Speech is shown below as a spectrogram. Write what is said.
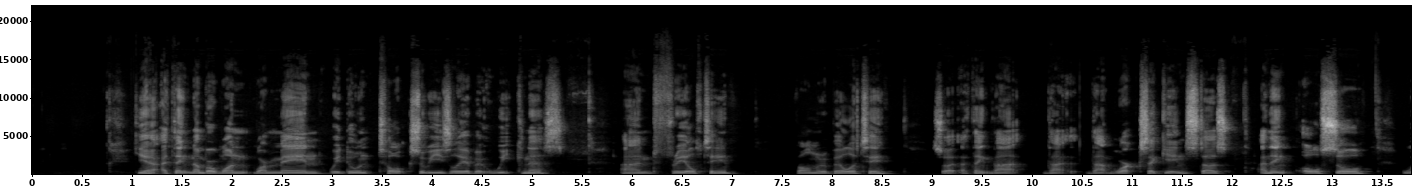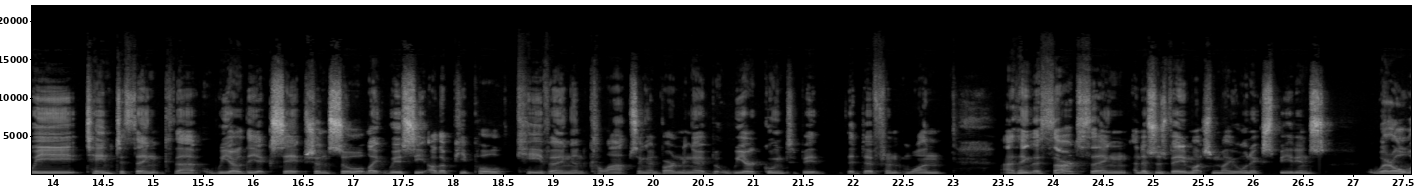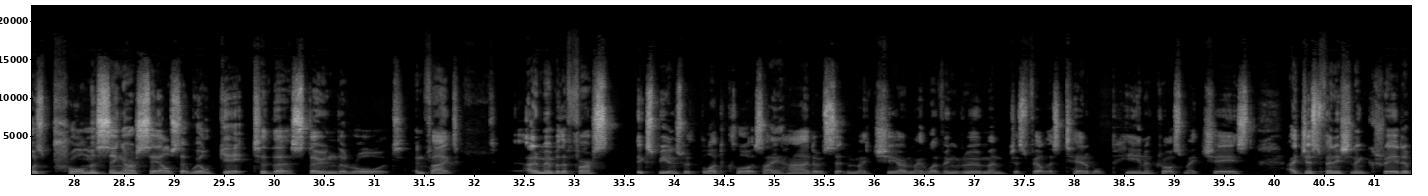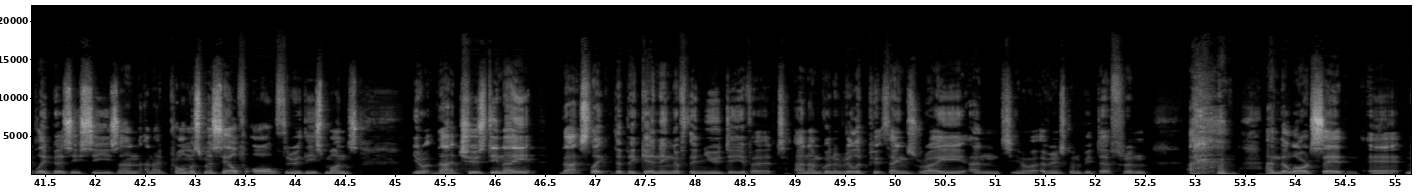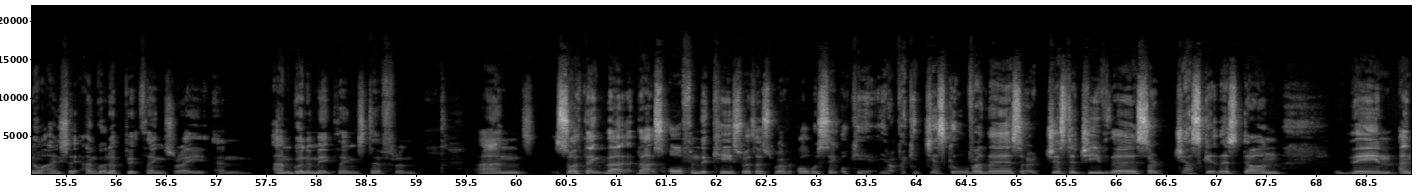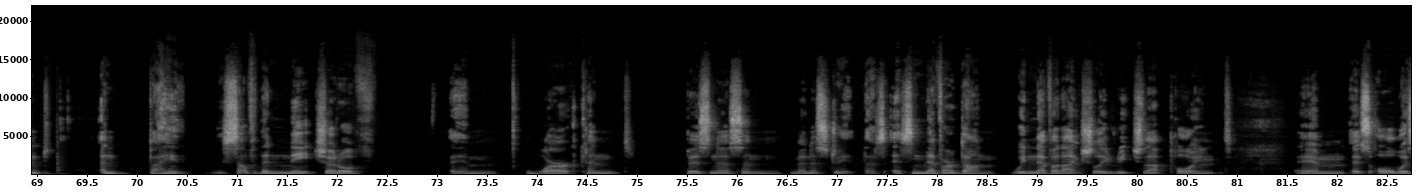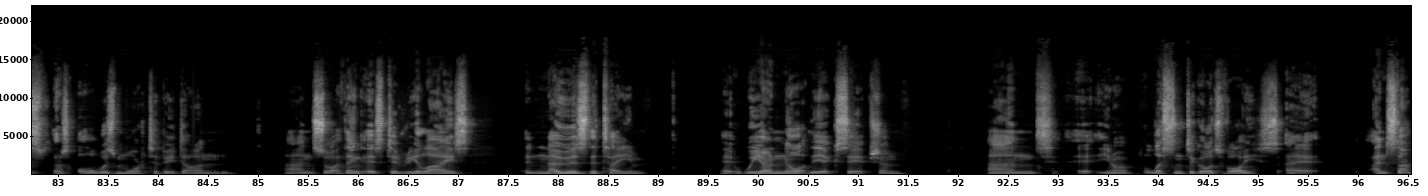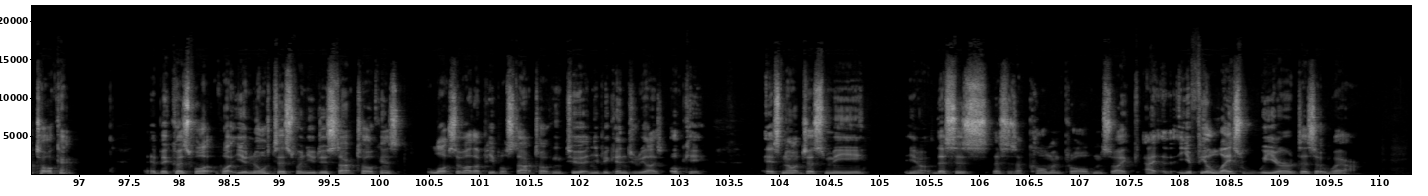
Yeah, I think number one, we're men. We don't talk so easily about weakness and frailty, vulnerability. So I think that that that works against us. I think also we tend to think that we are the exception. So, like, we see other people caving and collapsing and burning out, but we are going to be the different one. I think the third thing, and this was very much in my own experience, we're always promising ourselves that we'll get to this down the road. In fact, I remember the first experience with blood clots I had. I was sitting in my chair in my living room and just felt this terrible pain across my chest. I just finished an incredibly busy season and I promised myself all through these months, you know, that Tuesday night, that's like the beginning of the new David. And I'm going to really put things right and, you know, everything's going to be different. and the Lord said, eh, no, actually, I'm going to put things right and I'm going to make things different. And so I think that that's often the case with us. We're always saying, okay, you know, if I can just go over this or just achieve this or just get this done, then and and by sort of the nature of um, work and business and ministry, it's never done. We never actually reach that point. Um, it's always there's always more to be done, and so I think it's to realize now is the time we are not the exception, and uh, you know, listen to God's voice uh, and start talking, because what what you notice when you do start talking is lots of other people start talking too, and you begin to realize, okay, it's not just me. You know, this is this is a common problem. So I, I you feel less weird, as it were.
